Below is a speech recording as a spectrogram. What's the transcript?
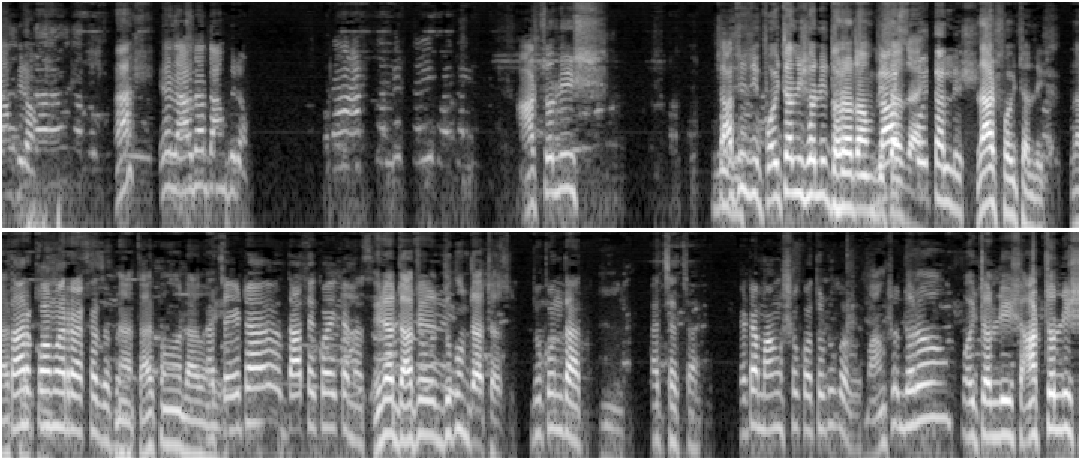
দাম কিরম? হ্যাঁ এই লালটা দাম কিরম? আটচল্লিশ। পঁয়তাল্লিশ হলে ধরা দাম বেচা যায়। পঁয়তাল্লিশ। লাস্ট পঁয়তাল্লিশ last তার কম আর রাখা যাবে না তার কম দাম আচ্ছা এটা দাঁতে আছে? এটা দুকুন দাঁত আছে। দুকুন দাঁত? আচ্ছা আচ্ছা। এটা মাংস কতটুকু হবে? মাংস ধরো পঁয়তাল্লিশ আটচল্লিশ।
